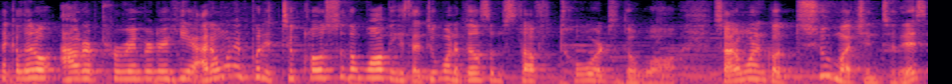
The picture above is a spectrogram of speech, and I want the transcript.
like a little outer perimeter here. I don't want to put it too close to the wall because I do want to build some stuff towards the wall. So I don't want to go too much into this.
